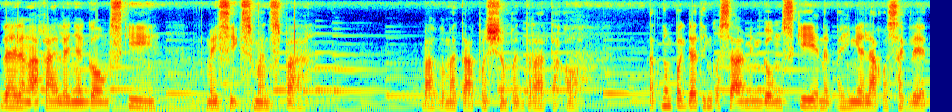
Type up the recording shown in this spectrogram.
Dahil ang akala niya, Gongski, may 6 months pa bago matapos yung kontrata ko. At nung pagdating ko sa amin, Gongski, nagpahinga ako saglit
